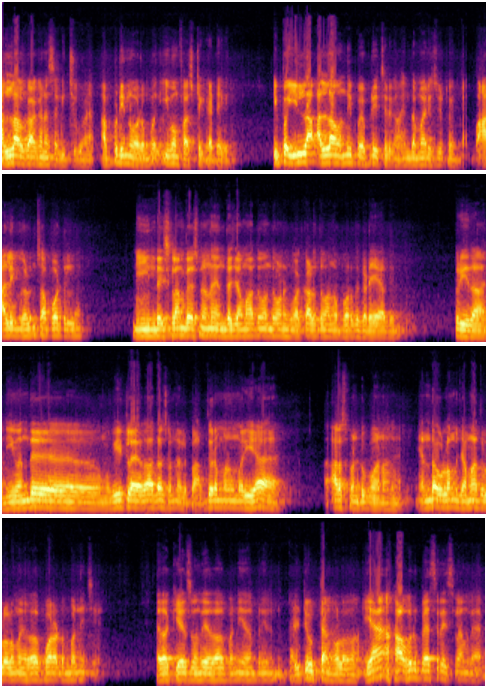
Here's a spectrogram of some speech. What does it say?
அல்லாவுக்காக நான் சகிச்சுக்குவேன். அப்படின்னு வரும்போது இவன் ஃபஸ்ட்டு கேட்டகரி இப்போ இல்லை அல்லாஹ் வந்து இப்போ எப்படி வச்சுருக்கான்? இந்த மாதிரி சுச்சுவேஷன் ஆலிம்களும் சப்போர்ட் இல்லை. நீ இந்த இஸ்லாம் பேசணுன்னா எந்த ஜமாத்தும் வந்து உனக்கு வக்காலத்து வாங்க போகிறது கிடையாது. புரியுதா? நீ வந்து உங்கள் வீட்டில் ஏதாவது தான் சொன்னல இப்போ அப்துல் ரஹ்மான் உமரியா அரெஸ்ட் பண்ணிட்டு போனாங்க எந்த உலகம் ஜமாத்துல் உலகம் ஏதாவது போராட்டம் பண்ணிச்சு? ஏதாவது கேஸ் வந்து ஏதாவது பண்ணி ஏதாவது பண்ணி கழட்டி விட்டாங்க அவ்வளோதான் ஏன் அவர் பேசுகிற இஸ்லாம் வேறு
